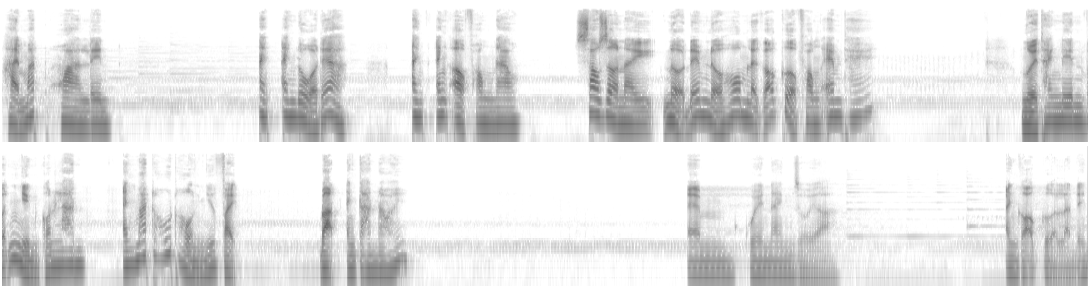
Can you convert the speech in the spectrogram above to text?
Hai mắt hoa lên. Anh anh đùa đấy à? Anh anh ở phòng nào? Sao giờ này nửa đêm nửa hôm lại gõ cửa phòng em thế? Người thanh niên vẫn nhìn con Lan. Ánh mắt hút hồn như vậy. Đoạn anh ta nói. Em quên anh rồi à? Anh gõ cửa là đến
